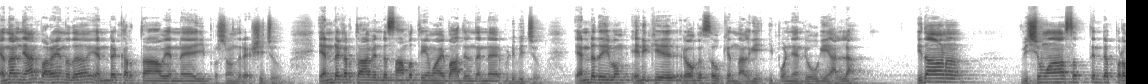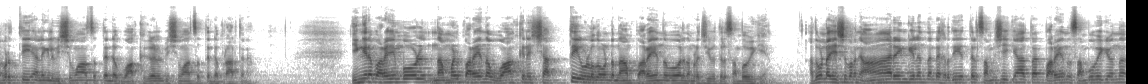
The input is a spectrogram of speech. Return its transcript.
എന്നാൽ ഞാൻ പറയുന്നത് എന്റെ കർത്താവ് എന്നെ ഈ പ്രശ്നം നിന്ന് രക്ഷിച്ചു. എന്റെ കർത്താവ് എന്റെ സാമ്പത്തികമായ ബാധ്യത നിന്ന് എന്നെ വിടിപ്പിച്ചു എന്റെ ദൈവം എനിക്ക് രോഗസൗഖ്യം നൽകി. ഇപ്പോൾ ഞാൻ രോഗിയല്ല. ഇതാണ് വിശ്വാസത്തിന്റെ പ്രവൃത്തി അല്ലെങ്കിൽ വിശ്വാസത്തിന്റെ വാക്കുകൾ വിശ്വാസത്തിന്റെ പ്രാർത്ഥന. ഇങ്ങനെ പറയുമ്പോൾ നമ്മൾ പറയുന്ന വാക്കിന് ശക്തിയുള്ളതുകൊണ്ട് നാം പറയുന്ന പോലെ നമ്മുടെ ജീവിതത്തിൽ സംഭവിക്കുക അതുകൊണ്ടാണ് യേശു പറഞ്ഞു ആരെങ്കിലും തന്റെ ഹൃദയത്തിൽ സംശയിക്കാതെ താൻ പറയുന്നത് സംഭവിക്കുമെന്ന്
